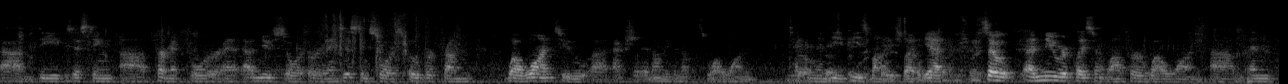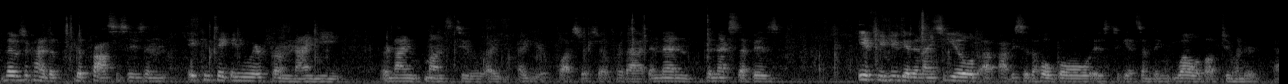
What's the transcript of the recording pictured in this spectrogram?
um, the existing uh, permit for a, a new source or an existing source over from well one to uh, actually I don't even know if it's well one No, technically that's in been DEP's mind, replaced a but couple yeah. times, right? So a new replacement well for well one, um, and those are kind of the, the processes, and it can take anywhere from ninety or nine months to a, a year plus or so for that. And then the next step is, if you do get a nice yield, obviously the whole goal is to get something well above two hundred uh,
